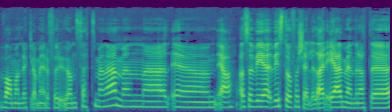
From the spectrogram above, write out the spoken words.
hva man reklamerer for uansett, mener jeg. Men ja, altså vi, vi står forskjellig der. Jeg mener at eh,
